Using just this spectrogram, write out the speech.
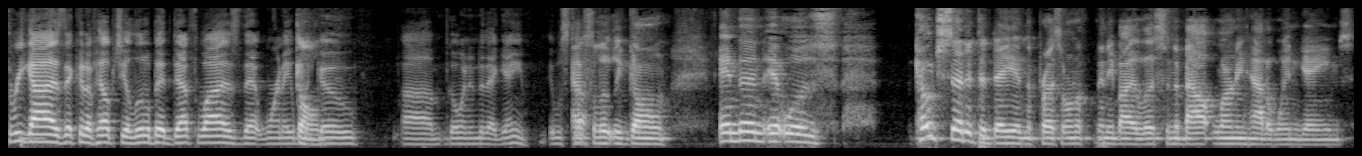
three guys that could have helped you a little bit depth wise that weren't able to go um, going into that game. It was tough. absolutely gone. And then it was coach said it today in the press. I don't know if anybody listened about learning how to win games.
